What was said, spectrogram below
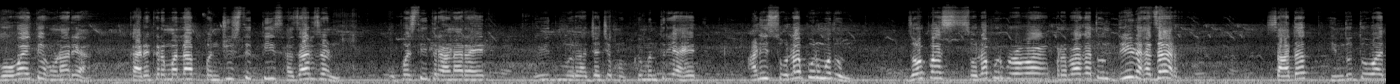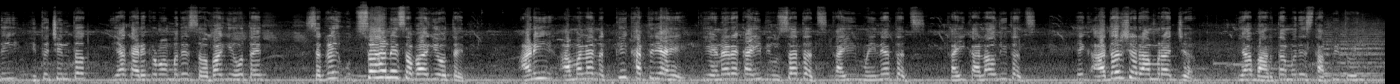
गोवा येथे होणाऱ्या कार्यक्रमाला पंचवीस ते तीस हजार जण उपस्थित राहणार आहेत. विविध राज्याचे मुख्यमंत्री आहेत. आणि सोलापूरमधून जवळपास सोलापूर प्रभा प्रभागातून दीड हजार साधक हिंदुत्ववादी हितचिंतक या कार्यक्रमामध्ये सहभागी होत आहेत. सगळे उत्साहाने सहभागी होत आहेत. आणि आम्हाला नक्की खात्री आहे की येणाऱ्या काही दिवसातच काही महिन्यातच काही कालावधीतच एक आदर्श रामराज्य या भारतामध्ये स्थापित होईल.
